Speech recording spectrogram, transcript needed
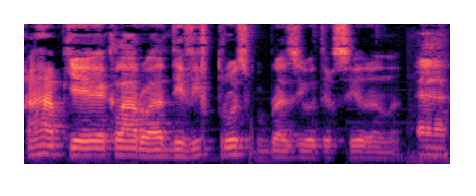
Ah, porque, é claro, a Devir trouxe pro Brasil a terceira, né? É.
